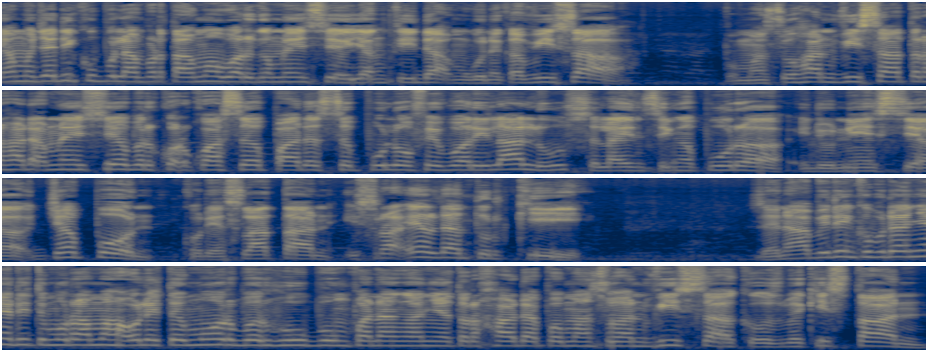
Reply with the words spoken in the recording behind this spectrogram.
yang menjadi kumpulan pertama warga Malaysia yang tidak menggunakan visa. Pemansuhan visa terhadap Malaysia berkuat kuasa pada 10 Februari lalu selain Singapura, Indonesia, Jepun, Korea Selatan, Israel dan Turki. Zainal Abidin kemudiannya ditemu ramah oleh Timur berhubung pandangannya terhadap pemansuhan visa ke Uzbekistan.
